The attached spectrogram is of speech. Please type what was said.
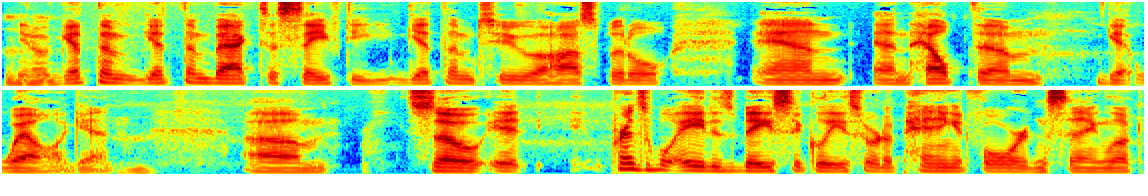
you know mm-hmm. get them get them back to safety get them to a hospital and and help them get well again mm-hmm. Um, so it principle eight is basically sort of paying it forward and saying, look,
